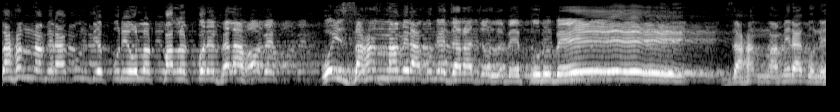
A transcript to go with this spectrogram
জাহান নামের আগুন দিয়ে পুরে ওলট পালট করে ফেলা হবে, ওই জাহান নামের আগুনে যারা জ্বলবে, পূর্বে জাহান নামের আগুনে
